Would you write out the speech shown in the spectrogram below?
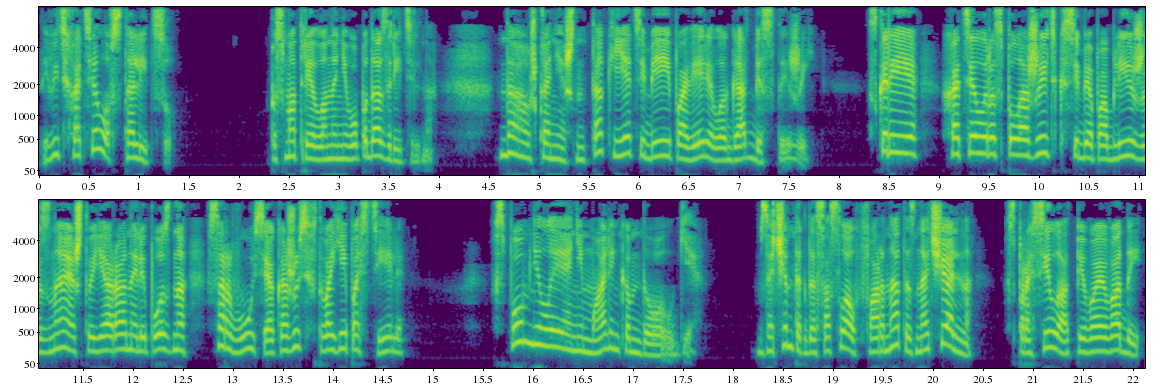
«Ты ведь хотела в столицу?» Посмотрела на него подозрительно. «Да уж, конечно, так я тебе и поверила, гад бесстыжий. Скорее, хотел расположить к себе поближе, зная, что я рано или поздно сорвусь и окажусь в твоей постели. Вспомнила и о немаленьком долге. «Зачем тогда сослал Фарнат изначально?» — спросила, отпивая воды.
